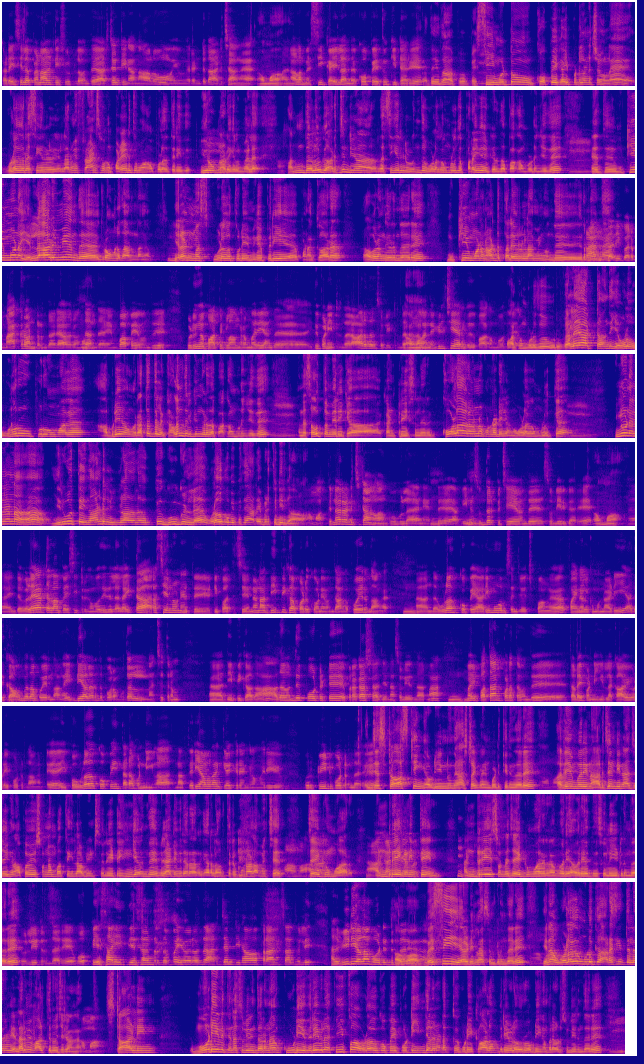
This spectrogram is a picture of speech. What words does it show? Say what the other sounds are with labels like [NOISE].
கடைசியில பெனால்டி ஷூட்ல வந்து அர்ஜென்டினா நாலும் இவங்க ரெண்டு தான் அடிச்சாங்க. ஆமா. அதனால மெஸ்ஸி கையில அந்த கோப்பையை தூக்கிட்டாரு. அதேதான் இப்போ மெஸ்ஸி மட்டும் கோப்பையை கைப்பற்றலன்னு வச்சுக்கோங்களேன் உலக ரசிகர்கள் எல்லாருமே பிரான்ஸ் பக்கம் படையெடுத்துருவாங்க போல தெரியுது யூரோப் நாடுகள் மேல. அந்த அளவுக்கு அர்ஜென்டினா ரசிகர்கள் வந்து உலகம் முழுக்க பரவி இருக்கிறத பார்க்க முடிஞ்சது. நேற்று முக்கியமான எல்லாருமே அந்த கிரவுண்ட்ல தான் இருந்தாங்க. எலன் மஸ்க் உலகத்துடைய மிகப்பெரிய பணக்காரர் அவர் அங்க இருந்தாரு. முக்கியமான நாட்டு தலைவர் எல்லாமே இங்க வந்து பிரான்ஸ் அதிபர் மேக்ரான் இருந்தாரு. அவர் வந்து அந்த எம்பாப்பே வந்து விடுங்க பாத்துக்கலாங்கிற மாதிரி அந்த இது பண்ணிட்டு இருந்தாரு. ஆறுதல் சொல்லிட்டு இருந்தாரு. அதெல்லாம் நெகிழ்ச்சியா இருந்தது பார்க்கும்போது. பார்க்கும் பொழுது ஒரு விளையாட்டை வந்து எவ்வளவு உணர்வுபூர்வமாக அப்படியே அவங்க ரத்தத்துல கலந்துருக்குங்கிறத பார்க்க முடிஞ்சது. அந்த சவுத் அமெரிக்கா கண்ட்ரீஸ்ல இருக்கு கோலாகலம்னு கொண்டாடிருக்காங்க உலகம் முழுக்க. இன்னொன்னு என்னன்னா இருபத்தைந்து ஆண்டுகள் இல்லாத அளவுக்கு கூகுள்ல உலகக்கோப்பை பத்தி தான் நிறைய பேர் திட்டிருக்காங்களாம் ஆமா திணற அடிச்சிட்டாங்களாம் கூகுள நேத்து அப்படின்னு சுந்தர் பிச்சையே வந்து சொல்லியிருக்காரு. ஆமா. இந்த விளையாட்டெல்லாம் பேசிட்டு இருக்கும்போது இதுல லைட்டா அரசியலும் நேத்து எட்டி பார்த்துச்சு. என்னன்னா தீபிகா படுகோனே வந்து அங்க போயிருந்தாங்க. அந்த உலக கோப்பையை அறிமுகம் செஞ்சு வச்சுப்பாங்க ஃபைனலுக்கு முன்னாடி. அதுக்கு அவங்க தான் போயிருந்தாங்க. இந்தியால இருந்து போற முதல் நட்சத்திரம். தீபிகா தான். அதை வந்து போட்டுட்டு பிரகாஷ் ராஜ் என்ன சொல்லியிருந்தாருன்னா. இந்த மாதிரி பத்தான் படத்தை வந்து தடை பண்ணீங்கல்ல காவி உடை போட்டிருந்தாங்கன்ட்டு. இப்போ உலக கோப்பையும் தடை பண்ணீங்களா? நான் தெரியாம தான் கேட்குறேங்கிற மாதிரி ஒரு ட்வீட் போட்டிருந்தாரு. ஜஸ்ட் ஆஸ்கிங் அப்படின்னு வந்து ஹேஷ்டாக் பயன்படுத்தி இருந்தாரு ஆமா. அதே மாதிரி நான் அர்ஜென்டினா ஜெயிக்கணும் அப்பவே சொன்னேன் பாத்தீங்களா அப்படின்னு சொல்லிட்டு இங்க வந்து விளையாட்டு வீரரா இருக்காருல ஒருத்தர் முன்னாள் அமைச்சர். ஜெயக்குமார் அன்றே கணித்தேன். அன்றே சொன்ன ஜெயக்குமார்ங்கிற மாதிரி அவரே வந்து சொல்லிட்டு இருந்தாரு. சொல்லிட்டு இருந்தாரு ஓபிஎஸ்ஆ இபிஎஸ்ஆன்னு இருந்தப்ப இவர் வந்து அர்ஜென்டினாவா பிரான்ஸான்னு சொல்லி அந்த வீடியோ எல்லாம் போட்டுட்டு இருந்தாரு மெஸ்ஸி அப்படின்லாம் சொல்லிட்டு இருந்தாரு ஏன்னா உலகம் முழுக்க அரசியல் தலைவர்கள் எல்லாருமே வாழ்த்து தெரிவிச்சிருக்காங்க. ஆமா. ஸ்டாலின் மோடி எனக்கு என்ன சொல்லியிருந்தாருன்னா கூடிய விரைவில் FIFA உலகக்கோப்பை போட்டி இந்தியாவில் நடக்கக்கூடிய காலம் விரைவில் வரும் அப்படிங்கிற மாதிரி அவர் சொல்லியிருந்தாரு.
